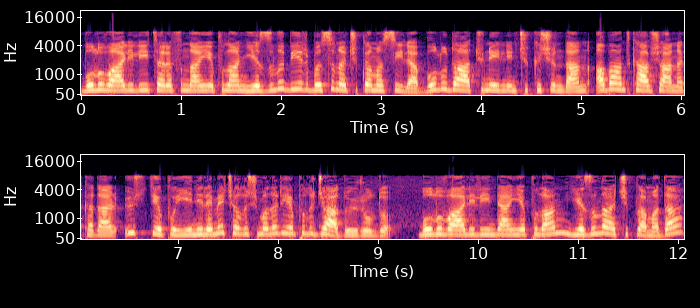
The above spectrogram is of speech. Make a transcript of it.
Bolu Valiliği tarafından yapılan yazılı bir basın açıklamasıyla Bolu Dağı Tüneli'nin çıkışından Abant Kavşağı'na kadar üst yapı yenileme çalışmaları yapılacağı duyuruldu. Bolu Valiliğinden yapılan yazılı açıklamada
